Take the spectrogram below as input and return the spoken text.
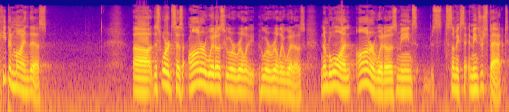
keep in mind this. Uh, this word says honor widows who are really who are really widows. Number one, honor widows means some extent it means respect,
